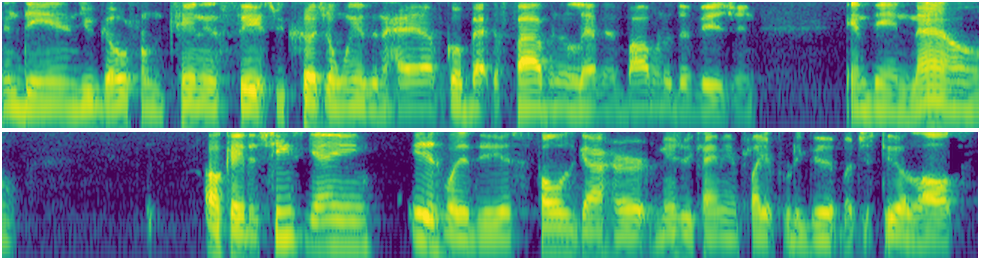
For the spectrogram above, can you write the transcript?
and then you go from ten and six, you cut your wins in half, go back to five and eleven, bottom of the division, and then now, okay, the Chiefs game it is what it is. Foles got hurt. Minshew came in and played pretty good, but you still lost.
